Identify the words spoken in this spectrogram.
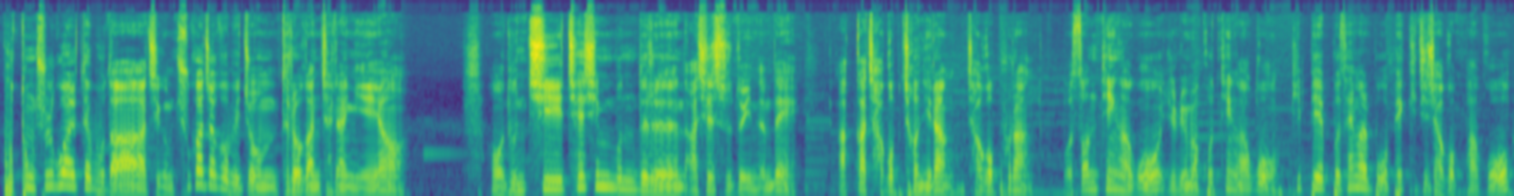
보통 출고할 때보다 지금 추가 작업이 좀 들어간 차량이에요. 어, 눈치채신 분들은 아실 수도 있는데 아까 작업 전이랑 작업 후랑 뭐 썬팅하고 유리막 코팅하고 PPF 생활보호 패키지 작업하고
